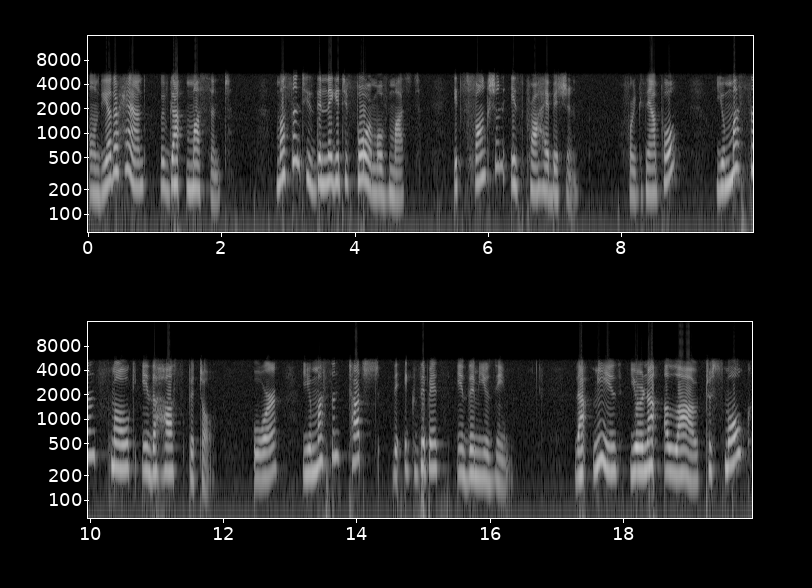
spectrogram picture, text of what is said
On the other hand, we've got mustn't. Mustn't is the negative form of must. Its function is prohibition. For example, you mustn't smoke in the hospital, or you mustn't touch the exhibits in the museum. That means you're not allowed to smoke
